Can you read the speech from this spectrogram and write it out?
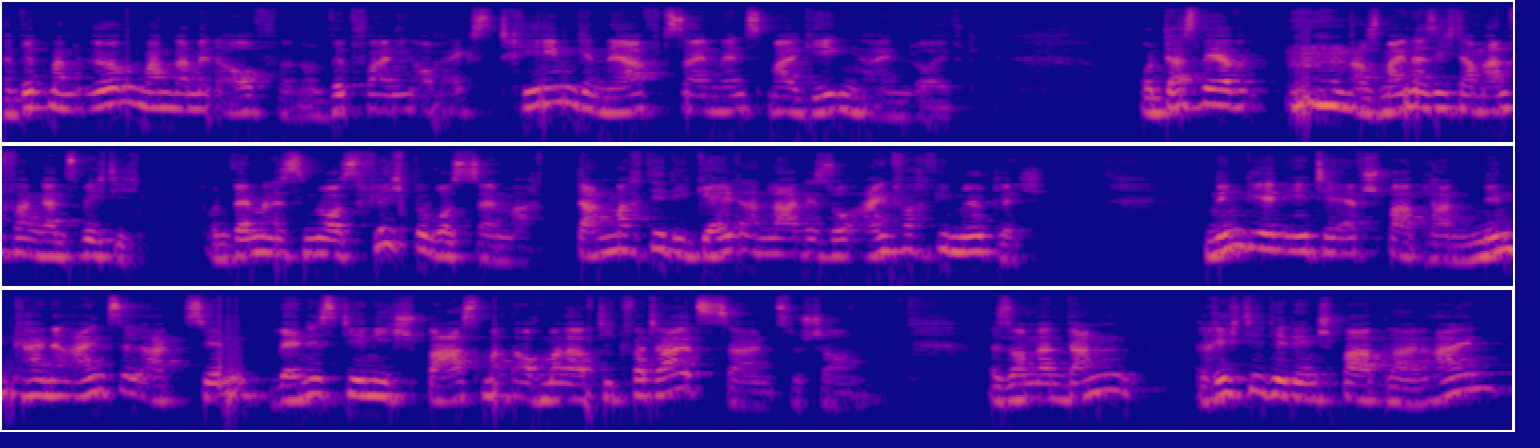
dann wird man irgendwann damit aufhören und wird vor allen Dingen auch extrem genervt sein, wenn es mal gegen einen läuft. Und das wäre aus meiner Sicht am Anfang ganz wichtig. Und wenn man es nur aus Pflichtbewusstsein macht, dann macht ihr die Geldanlage so einfach wie möglich. Nimm dir einen ETF-Sparplan, nimm keine Einzelaktien, wenn es dir nicht Spaß macht, auch mal auf die Quartalszahlen zu schauen, sondern dann richte dir den Sparplan ein,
